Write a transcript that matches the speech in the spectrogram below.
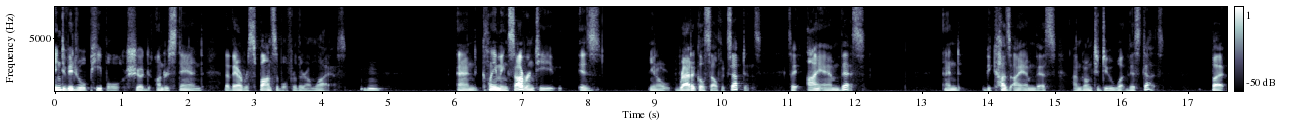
individual people should understand that they are responsible for their own lives. Mm-hmm. And claiming sovereignty is, you know, radical self acceptance. Say, I am this. And because I am this, I'm going to do what this does. But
